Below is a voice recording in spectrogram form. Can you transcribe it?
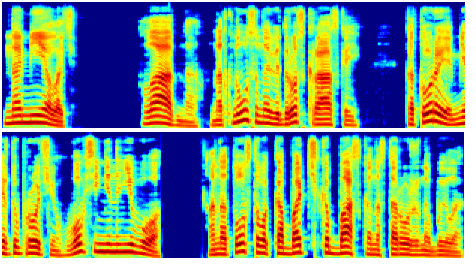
на мелочь. Ладно, наткнулся на ведро с краской, которое, между прочим, вовсе не на него, а на толстого кабачика Баска насторожено было.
